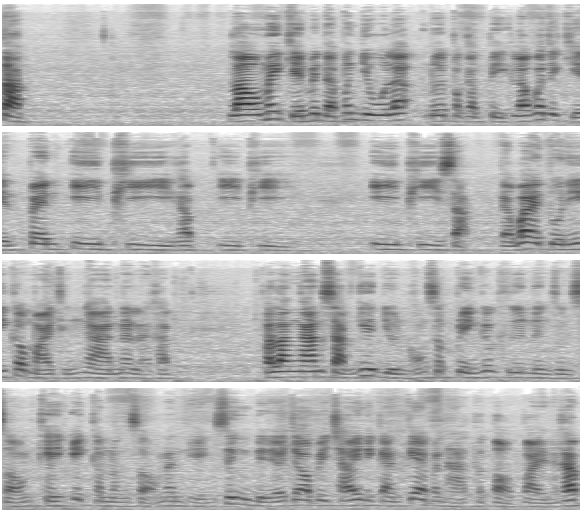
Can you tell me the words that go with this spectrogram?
ศักย เราไม่เขียนเป็น W แล้วโดยปกติเราก็จะเขียนเป็น EP ครับ EP EP ศักย์แต่ว่าไอ้ตัวนี้ก็หมายถึงงานนั่นแหละครับ พลังงานศักย์ยืดหยุ่นของสปริงก็คือ 1 ส่วน2 kx กำลังสองนั่นเอง ซึ่งเดี๋ยวจะเอาไปใช้ในการแก้ปัญหาต่อไปนะครับ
